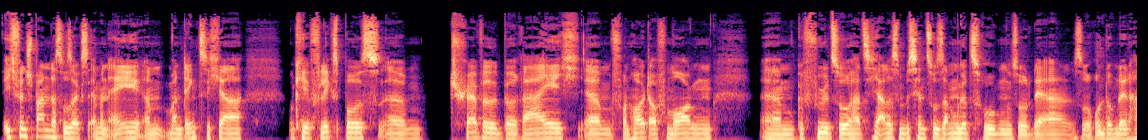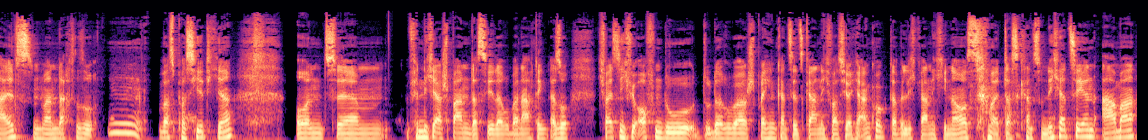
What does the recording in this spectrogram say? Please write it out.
ich finde spannend, dass du sagst M&A. Ähm, man denkt sich ja, okay, Flixbus, ähm, Travel-Bereich ähm, von heute auf morgen ähm, gefühlt so hat sich alles ein bisschen zusammengezogen, so der so rund um den Hals und man dachte so, hm, was passiert hier? Und ähm, finde ich ja spannend, dass ihr darüber nachdenkt. Also ich weiß nicht, wie offen du du darüber sprechen kannst jetzt gar nicht, was ihr euch anguckt. Da will ich gar nicht hinaus, weil das kannst du nicht erzählen. Aber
